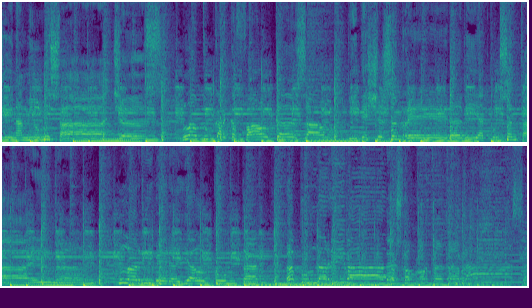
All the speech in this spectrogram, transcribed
prens traginant mil missatges. L'autocar que fa el casal i deixes enrere aviat Constantaina la Ribera i el Comtat a punt d'arribar veus com l'horta t'abraça.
